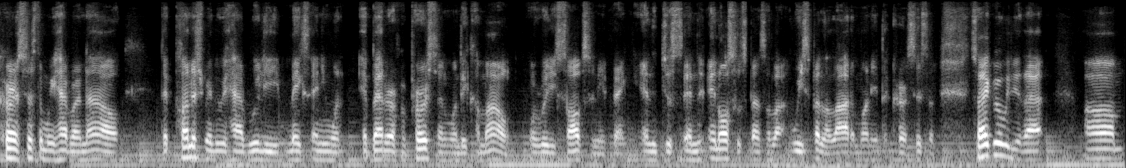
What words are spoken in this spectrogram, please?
current system we have right now, the punishment we have really makes anyone a better of a person when they come out or really solves anything. And it just and, and also spends a lot we spend a lot of money in the current system. So I agree with you that. Um,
